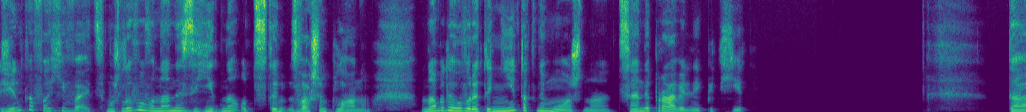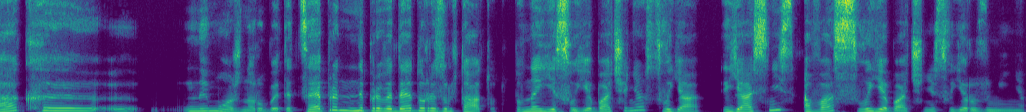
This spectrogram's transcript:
Жінка фахівець, можливо, вона не згідна от з тим з вашим планом. Вона буде говорити: ні, так не можна, це неправильний підхід. Так е, е, не можна робити. Це не приведе до результату. Тобто в неї є своє бачення, своя ясність, а у вас своє бачення, своє розуміння.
